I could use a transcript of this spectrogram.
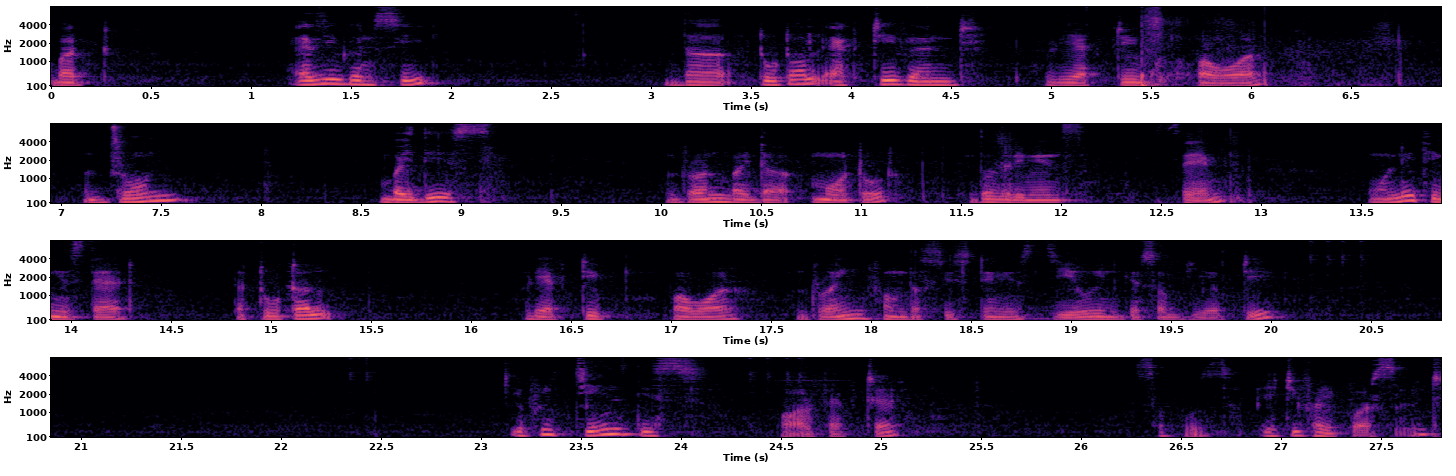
But as you can see the total active and reactive power drawn by this drawn by the motor those remains same. Only thing is that the total reactive power drawing from the system is 0 in case of VFD if we change this power factor suppose 85%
